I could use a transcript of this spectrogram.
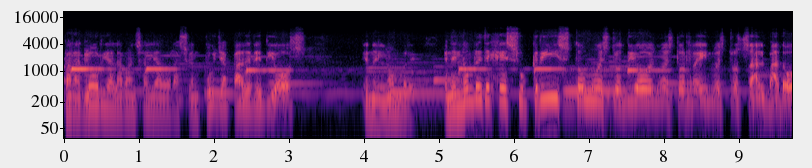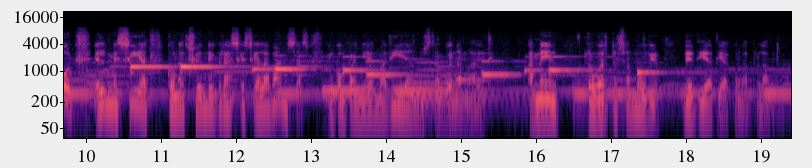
para gloria, alabanza y adoración tuya, Padre Dios, en el nombre en el nombre de Jesucristo, nuestro Dios, nuestro Rey, nuestro Salvador, el Mesías, con acción de gracias y alabanzas, en compañía de María, nuestra buena Madre. Amén. Roberto Zamudio, de día a día con la palabra.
